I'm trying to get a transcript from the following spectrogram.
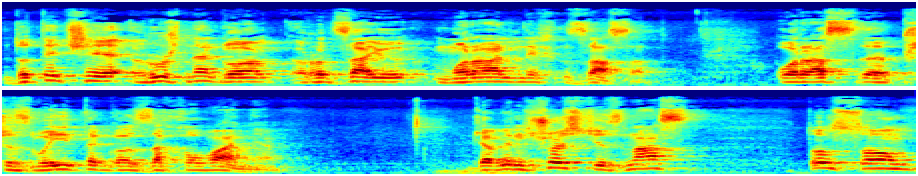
dotyczy różnego rodzaju moralnych zasad oraz e, przyzwoitego zachowania. Dla większości z nas to są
